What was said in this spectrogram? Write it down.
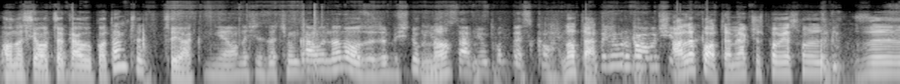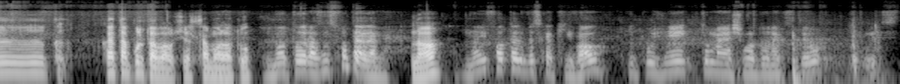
One się oczepiały potem, czy, czy jak? Nie, one się zaciągały na nodze, żebyś nóg nie No. zostawił pod deską. No tak. Żeby nie urwało ci. Ale potem, jak już powiedzmy, w... katapultował się z samolotu. No to razem z fotelem. No, No i fotel wyskakiwał i później tu miałeś ładunek z tyłu. Tu jest,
